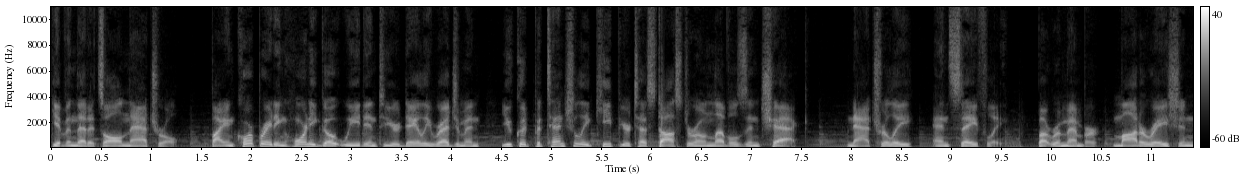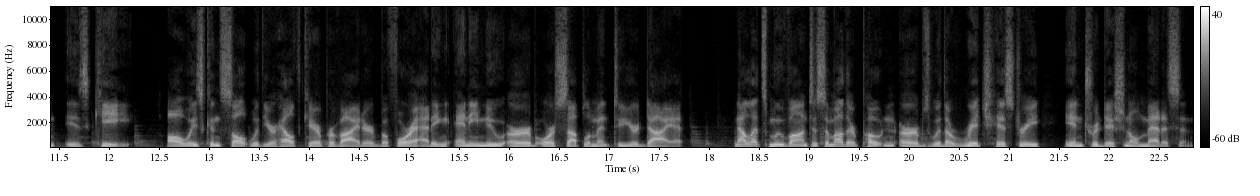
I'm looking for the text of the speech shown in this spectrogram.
given that it's all natural. By incorporating horny goatweed into your daily regimen, you could potentially keep your testosterone levels in check, naturally and safely. But remember, moderation is key. Always consult with your healthcare provider before adding any new herb or supplement to your diet. Now let's move on to some other potent herbs with a rich history in traditional medicine.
